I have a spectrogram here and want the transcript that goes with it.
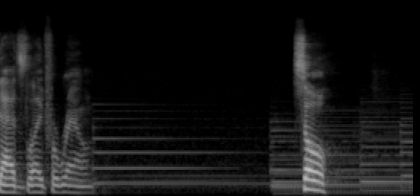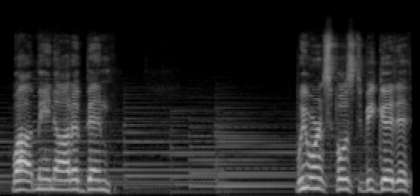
dad's life around. So, while it may not have been, we weren't supposed to be good at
